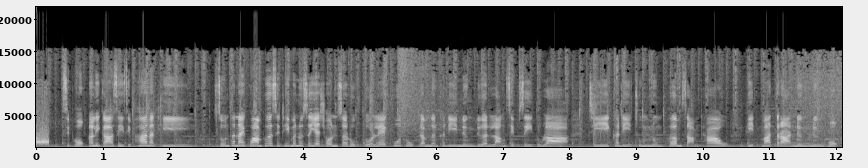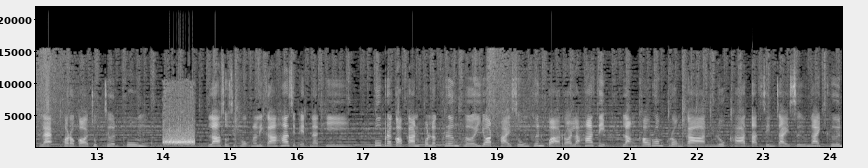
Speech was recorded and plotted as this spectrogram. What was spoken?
16นาฬิกา45 นาทีศูนย์ทนายความเพื่อสิทธิมนุษยชนสรุปตัวเลขผู้ถูกดำเนินคดี 1 เดือนหลัง 14 ตุลา ชี้คดีชุมนุมเพิ่ม 3 เท่า ผิดมาตรา 116 และพรกฉุกเฉินพุ่งล่าสุด 16นาฬิกา51 นาที ผู้ประกอบการคนละครึ่งเผยยอดขายสูงขึ้นกว่าร้อยละ 50 หลังเข้าร่วมโครงการ ลูกค้าตัดสินใจซื้อง่ายขึ้น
